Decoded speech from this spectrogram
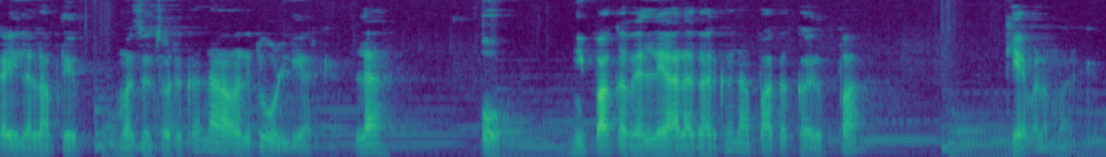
கையிலலாம் அப்படியே மசில்ஸோடு இருக்க நான் வந்துட்டு ஒல்லியாக இருக்கேன் இல்லை? ஓ நீ பார்க்க வெள்ளையாக அழகாக இருக்க நான் பார்க்க கருப்பாக கேவலமாக இருக்கேன்.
